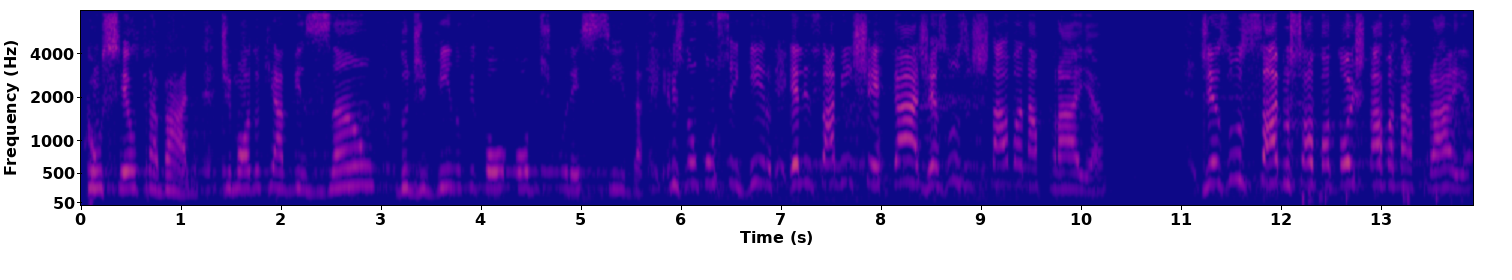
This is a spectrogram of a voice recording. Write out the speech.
com o seu trabalho, de modo que a visão do divino ficou obscurecida. Eles não conseguiram, eles sabem enxergar. Jesus estava na praia. Jesus sabe, o Salvador estava na praia.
